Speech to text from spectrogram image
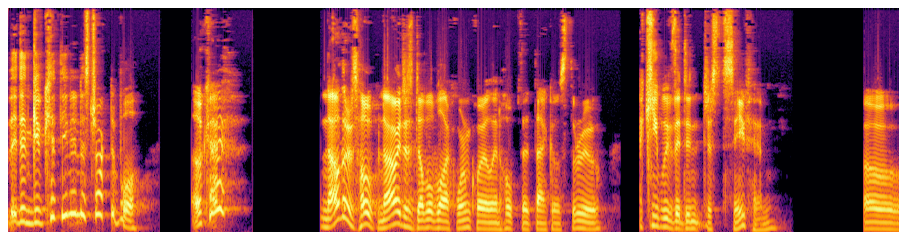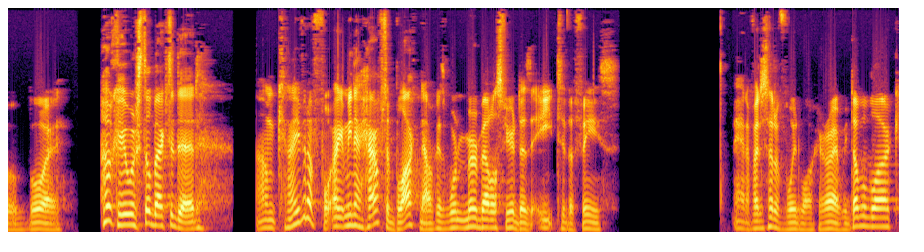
they didn't give Kytheon indestructible. Okay. Now there's hope. Now I just double block Wurmcoil and hope that that goes through. I can't believe they didn't just save him. Oh boy. Okay, we're still back to dead. Um, can I even afford? I mean, I have to block now because Myr Battlesphere does eight to the face. Man, if I just had a Voidwalker. Alright, we double block.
